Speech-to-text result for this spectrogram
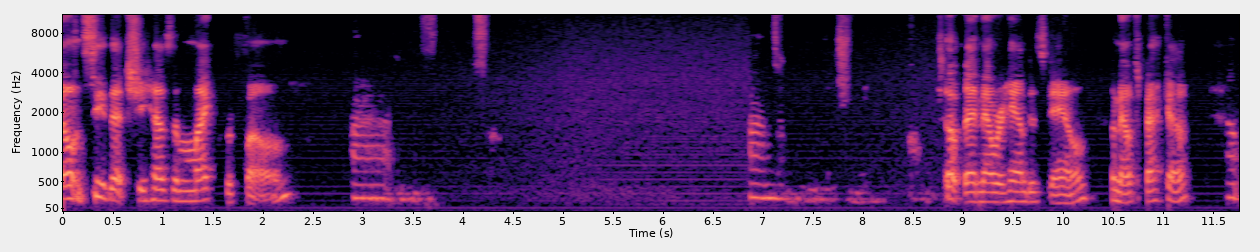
don't see that she has a microphone. Um, oh, and now her hand is down. Oh, now it's back up. Oh.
